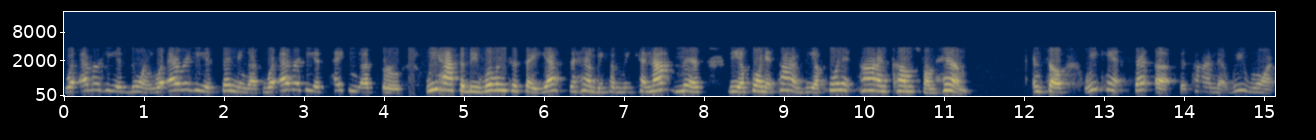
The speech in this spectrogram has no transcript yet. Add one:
Whatever He is doing, whatever He is sending us, wherever He is taking us through, we have to be willing to say yes to Him because we cannot miss the appointed time. The appointed time comes from Him. And so we can't set up the time that we want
